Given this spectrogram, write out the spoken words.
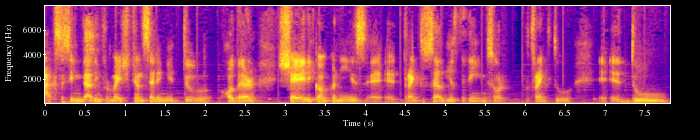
accessing that information selling it to other shady companies uh, trying to sell you things or trying to uh, do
